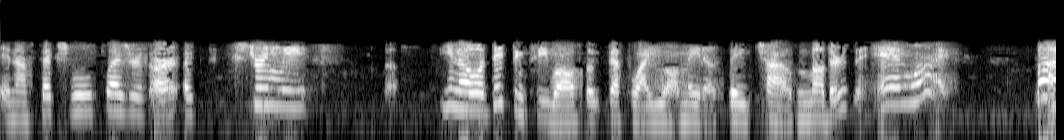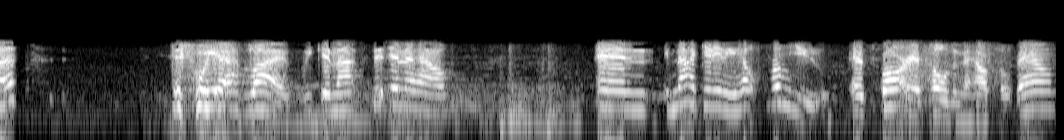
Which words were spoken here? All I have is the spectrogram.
and our sexual pleasures are extremely, you know, addicting to you all. So that's why you all made us baby child mothers and wives. But we have lives. We cannot sit in the house and not get any help from you as far as holding the household down.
